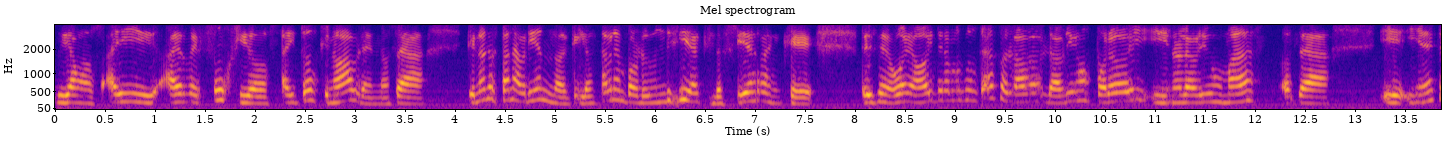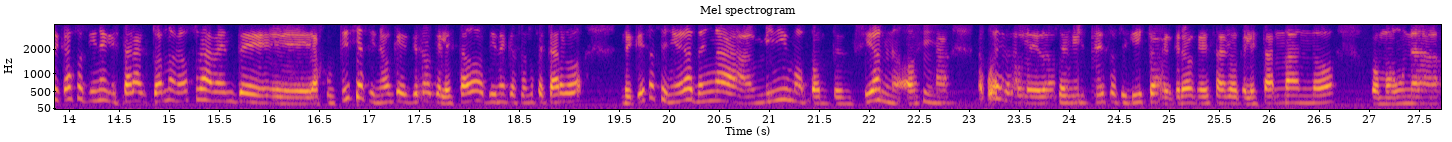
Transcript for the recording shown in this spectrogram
digamos, hay, hay refugios, hay todos que no abren, o sea, que no lo están abriendo, que los abren por un día, que los cierran, que dicen, bueno, hoy tenemos un caso, lo, lo abrimos por hoy y no lo abrimos más, o sea, y, y, en este caso tiene que estar actuando no solamente la justicia, sino que creo que el Estado tiene que hacerse cargo de que esa señora tenga mínimo contención. O sí. sea, no puedes darle 12 mil pesos y listo, que creo que es algo que le están dando como una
